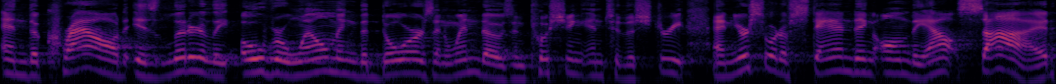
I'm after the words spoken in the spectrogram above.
and the crowd is literally overwhelming the doors and windows and pushing into the street? And you're sort of standing on the outside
